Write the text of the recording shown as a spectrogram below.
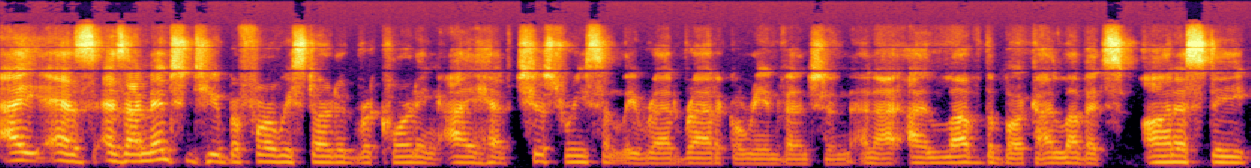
I, as as I mentioned to you before we started recording, I have just recently read Radical Reinvention, and I, I love the book. I love its honesty.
